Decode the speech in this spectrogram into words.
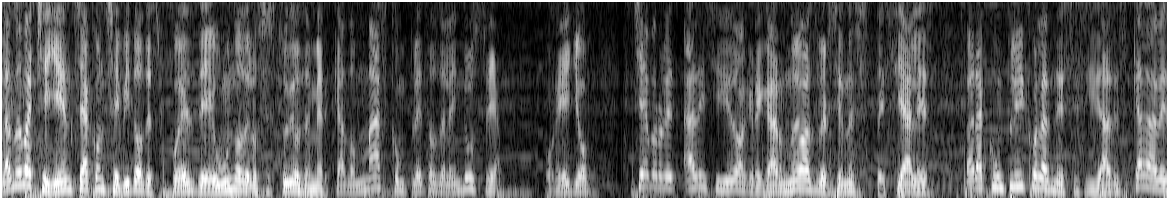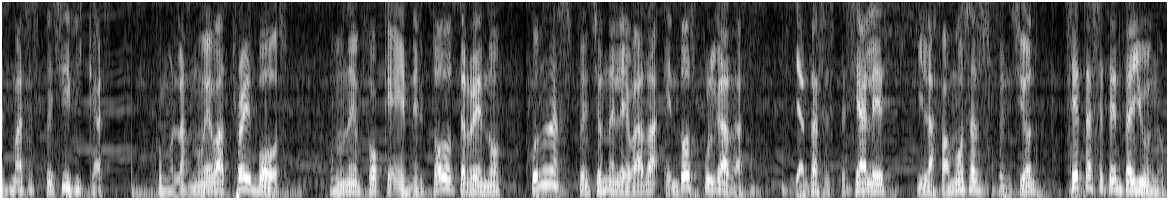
La nueva Cheyenne se ha concebido después de uno de los estudios de mercado más completos de la industria. Por ello, Chevrolet ha decidido agregar nuevas versiones especiales para cumplir con las necesidades cada vez más específicas, como la nueva Trade Boss, con un enfoque en el todoterreno con una suspensión elevada en 2 pulgadas, llantas especiales y la famosa suspensión Z71.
